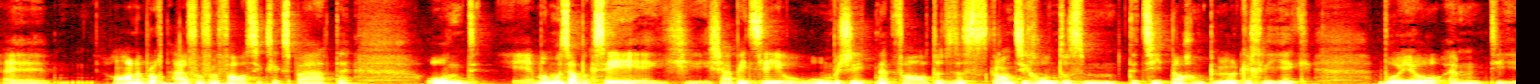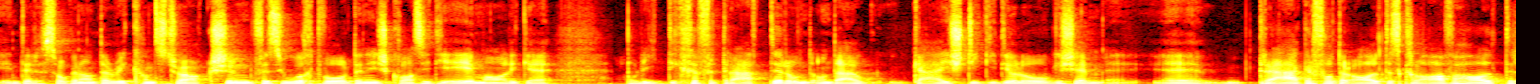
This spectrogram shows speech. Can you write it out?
äh, angebracht, auch von Verfassungsexperten. Und man muss aber sehen, es ist auch ein bisschen unbeschrittener Pfad. Oder? Das Ganze kommt aus dem, der Zeit nach dem Bürgerkrieg wo ja ähm, die, in der sogenannten Reconstruction versucht worden ist, quasi die ehemaligen Politiker, Vertreter und, und auch geistig ideologische äh, Träger von der alten Sklavenhalter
